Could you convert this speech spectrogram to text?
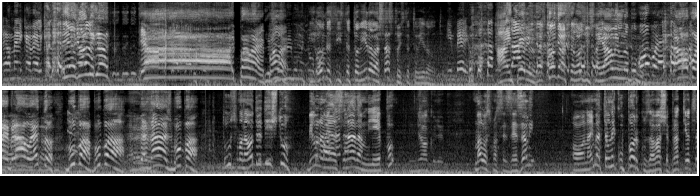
E, Amerika je velika, ne Je glavni grad! Jaj, pala je, pala je. I ovdje si istetovirala, šta si to istetovirala tu? Imperiju. A imperiju, na koga se ložiš, na jali ili na bubu? Oboje. Na oboje, bravo, eto, buba, buba, da znaš, buba. Tu smo na odredištu, bilo nam je, ja se nadam, lijepo, Jako lijepo. malo smo se zezali. Ona, imate li neku poruku za vaše pratioce?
